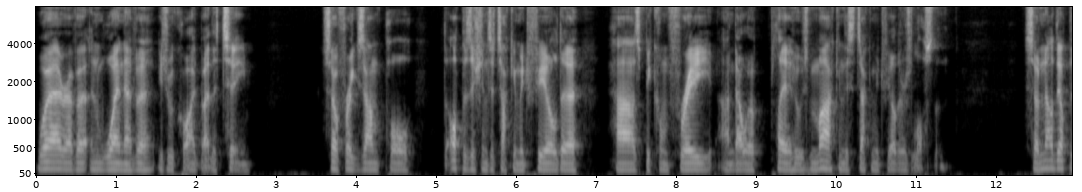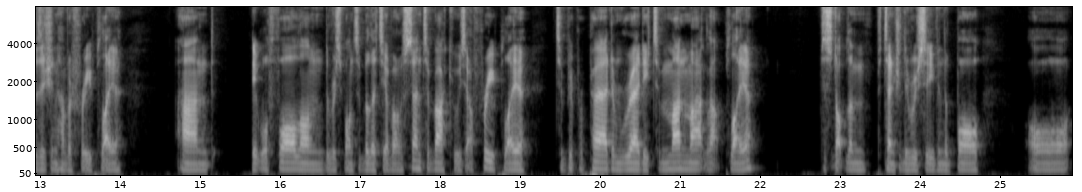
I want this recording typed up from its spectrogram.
wherever and whenever is required by the team. So for example, the opposition's attacking midfielder has become free and our player who's marking this attacking midfielder has lost them. So now the opposition have a free player and it will fall on the responsibility of our centre back, who is our free player, to be prepared and ready to man mark that player to stop them potentially receiving the ball, or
